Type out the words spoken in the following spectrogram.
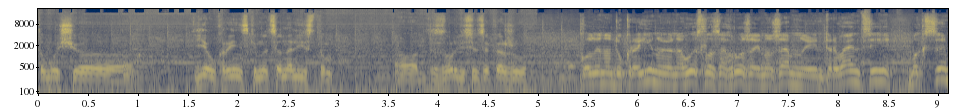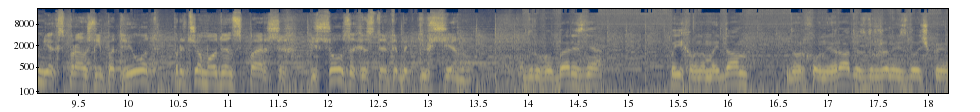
тому що є українським націоналістом. З гордістю це кажу. Коли над Україною нависла загроза іноземної інтервенції, Максим, як справжній патріот, причому один з перших, пішов захистити батьківщину. 2 березня поїхав на Майдан до Верховної Ради з дружиною і з дочкою.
